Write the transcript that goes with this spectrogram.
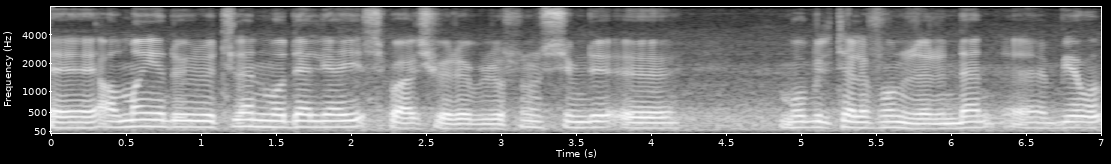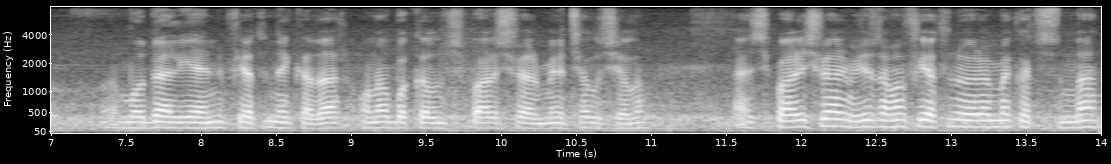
E, Almanya'da üretilen Model Y'yi sipariş verebiliyorsunuz. Şimdi e, mobil telefon üzerinden e, bir o- Model Y'nin fiyatı ne kadar ona bakalım sipariş vermeye çalışalım. Yani sipariş vermeyeceğiz ama fiyatını öğrenmek açısından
